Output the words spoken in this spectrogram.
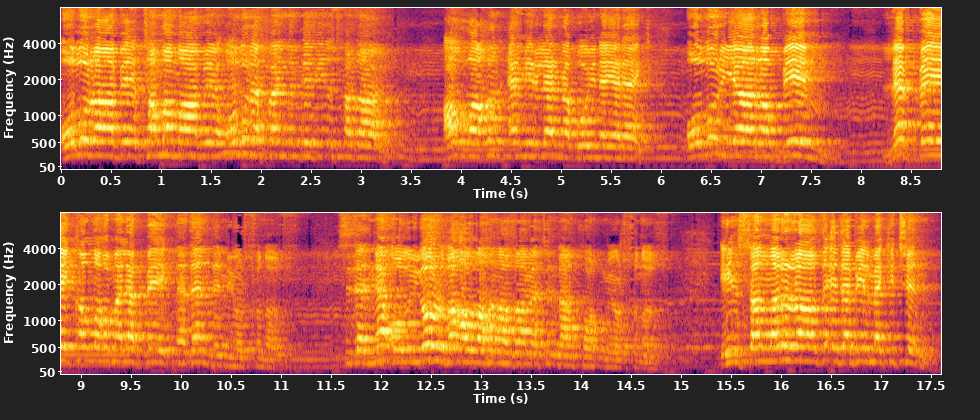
olur abi, tamam abi, olur efendim dediğiniz kadar, Allah'ın emirlerine boyun eğerek, olur ya Rabbim, lebbeyk Allahümme lebbeyk neden demiyorsunuz? Size ne oluyor da Allah'ın azametinden korkmuyorsunuz? İnsanları razı edebilmek için,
